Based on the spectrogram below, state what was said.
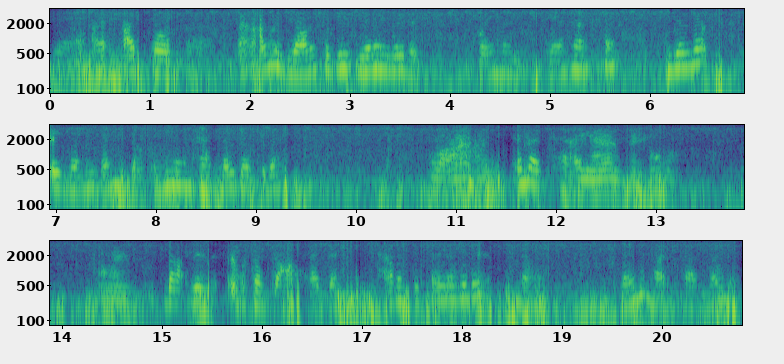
Yeah, I, told, uh, I, I'm gonna be honest with you, the only way that Raymond can have sex, he goes up, is when he brings himself, and he didn't have no dope today. Why? And that's how, He has before. I mean, about his, it was some job had been having to stay over there, no. Raymond hadn't had no now?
